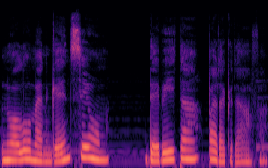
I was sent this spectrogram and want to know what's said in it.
No Lumen Gentium 9. paragrāfa.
